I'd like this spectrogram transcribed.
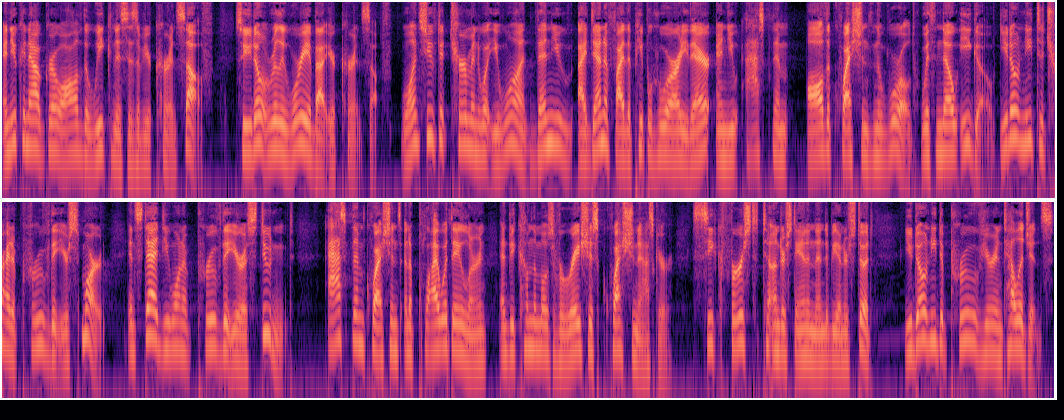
and you can outgrow all of the weaknesses of your current self. So you don't really worry about your current self. Once you've determined what you want, then you identify the people who are already there and you ask them all the questions in the world with no ego. You don't need to try to prove that you're smart. Instead, you want to prove that you're a student. Ask them questions and apply what they learn and become the most voracious question asker. Seek first to understand and then to be understood. You don't need to prove your intelligence.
